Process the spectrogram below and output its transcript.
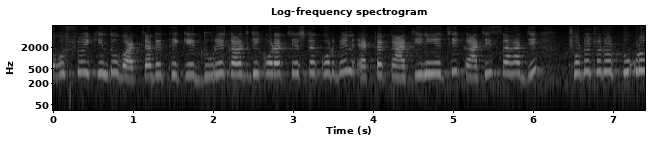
অবশ্যই কিন্তু বাচ্চাদের থেকে দূরে কাজটি করার চেষ্টা করবেন। একটা কাঁচি নিয়েছি কাঁচির সাহায্যে ছোট ছোট টুকরো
